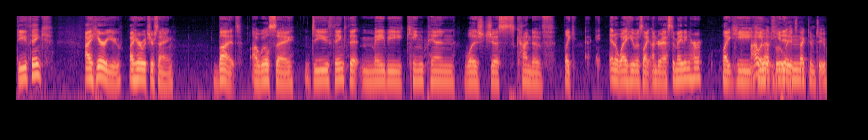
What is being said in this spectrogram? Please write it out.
Do you think I hear you? I hear what you're saying. But I will say, do you think that maybe Kingpin was just kind of like in a way he was like underestimating her? Like he I would he, absolutely he didn't, expect him to.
